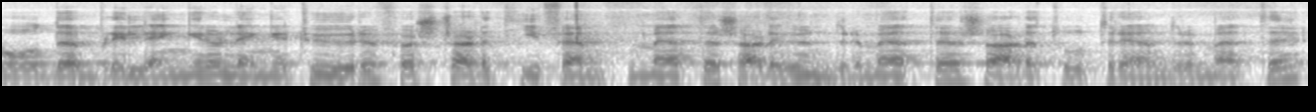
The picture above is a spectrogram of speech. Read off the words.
og det blir lengre og lengre turer. Først er det 10-15 meter, så er det 100 meter, så er det 200-300 meter.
